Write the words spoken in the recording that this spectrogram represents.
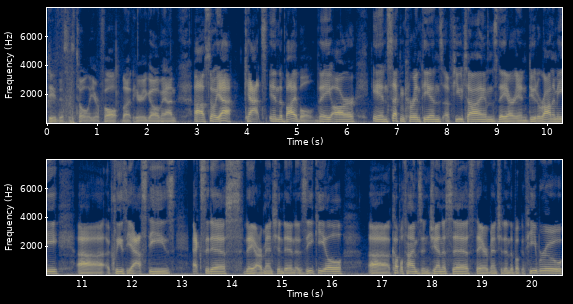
dude, this is totally your fault, but here you go, man. Uh, so yeah, cats in the Bible. They are in Second Corinthians a few times. They are in Deuteronomy, uh, Ecclesiastes, Exodus. They are mentioned in Ezekiel. Uh, a couple times in Genesis. They are mentioned in the book of Hebrew.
